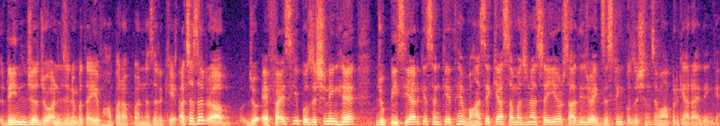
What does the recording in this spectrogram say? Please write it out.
रेंज जो अनिल जी ने बताई, वहाँ पर आप नज़र रखिए। अच्छा सर जो एफ़ की पोजिशनिंग है, जो पीसीआर के संकेत हैं, वहाँ से क्या समझना चाहिए और साथ ही जो एग्जिस्टिंग पोजिशन है, वहाँ पर क्या राय देंगे?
